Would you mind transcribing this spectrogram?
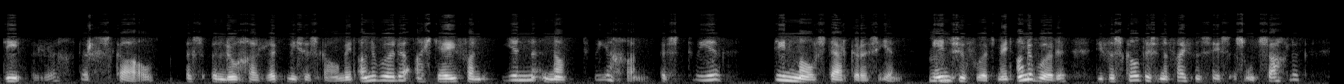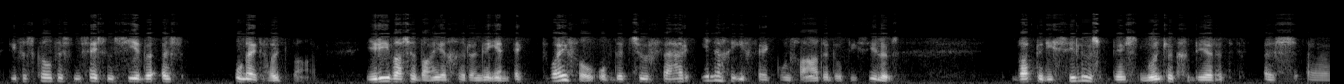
Die Richterskaal is 'n logaritmiese skaal. Met ander woorde, as jy van 1 na 2 gaan, is 2 10 maal sterker as 1 hmm. ensovoorts. Met ander woorde, die verskil tussen 'n 5 en 6 is ontsaglik, die verskil tussen 6 en 7 is onuithoudbaar. Hierdie was 'n baie geringe een. Ek twyfel of dit sover enige effek kon gehad het op die silo's. Wat by die silo's bes moontlik gebeur het, is 'n uh,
